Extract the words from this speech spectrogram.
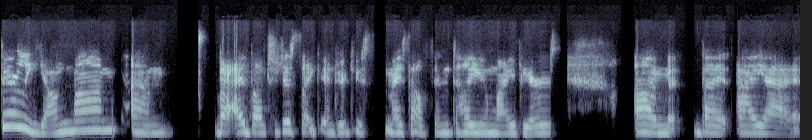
fairly young mom, um, but I'd love to just like introduce myself and tell you my fears. Um, but I uh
